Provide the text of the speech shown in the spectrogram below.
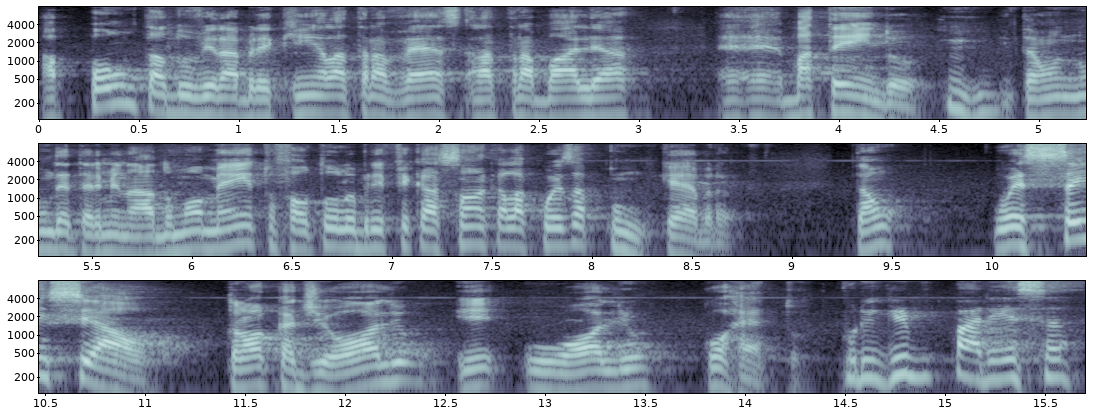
a ponta do virabrequim ela atravessa, ela trabalha é, é, batendo. Uhum. Então, num determinado momento, faltou lubrificação, aquela coisa, pum, quebra. Então, o essencial troca de óleo e o óleo correto. Por incrível que pareça,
